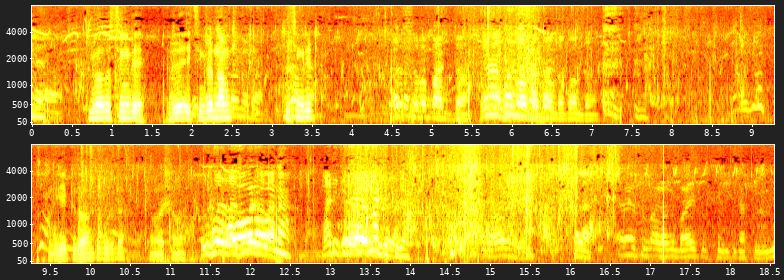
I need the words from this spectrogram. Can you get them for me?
রে বুঝছি করে ব্যস্ত বেশি হয়ে যায় মানে ওইছে বুঝিস না যাবে কত দূর বুঝা তুমি তো তোমার আমরা তো কোথাও তো হ্যাঁ গাড়িতে পারলি তেল হয় না গাড়ি চলে সব হারি তুমি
